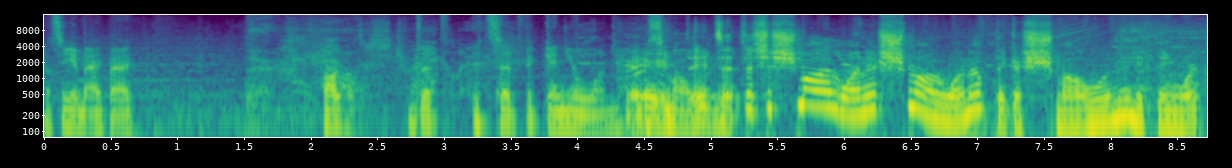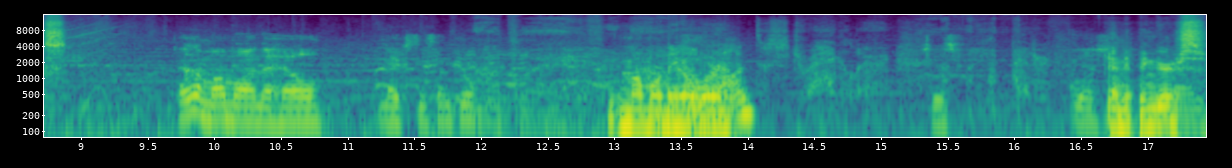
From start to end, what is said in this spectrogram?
I see a backpack. Hog. It's a, it's a pequeño one. A It- small it's, one. it's a small one, a small one. I'll take a small one. Anything works. There's a Momo on the hill next to Central. I'll play. Mom on the The hill hill we're where? on? The straggler. She's yeah. She's Any fingers?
